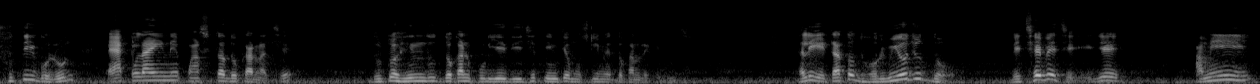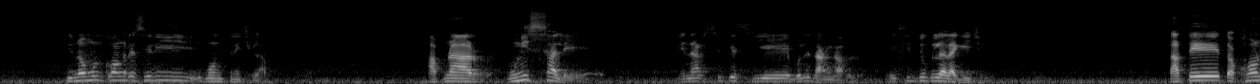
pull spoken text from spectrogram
সুতি বলুন, এক লাইনে পাঁচটা দোকান আছে, দুটো হিন্দুর দোকান পুড়িয়ে দিয়েছে, তিনটে মুসলিমের দোকান রেখে দিয়েছে। তাহলে এটা তো ধর্মীয় যুদ্ধ, বেছে বেছে যে আমি তৃণমূল কংগ্রেসেরই মন্ত্রী ছিলাম। আপনার উনিশ সালে এনআরসিকে সিএ বলে দাঙ্গা হলো। এই সিদ্ধুগুলা লাগিয়েছিল। তাতে তখন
